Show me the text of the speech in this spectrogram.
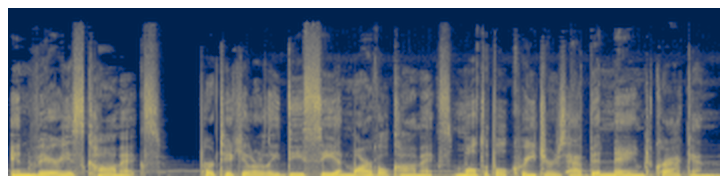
In various comics, particularly DC and Marvel comics, multiple creatures have been named Kraken.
